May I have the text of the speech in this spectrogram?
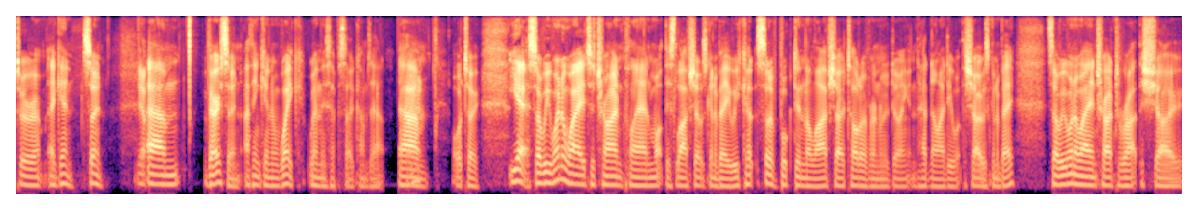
tour again soon. Yep. Um, very soon. I think in a week when this episode comes out, um, Right. or two. Yeah. So we went away to try and plan what this live show was going to be. We sort of booked in the live show, told everyone we were doing it, and had no idea what the show was going to be. So we went away and tried to write the show.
